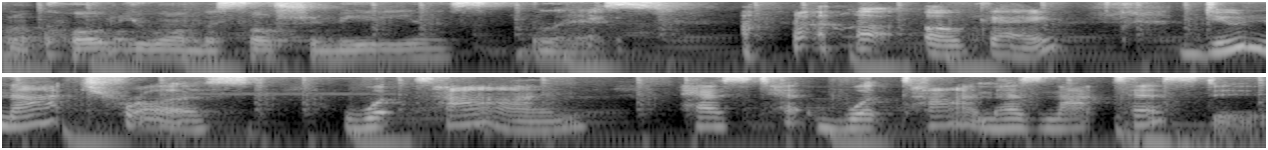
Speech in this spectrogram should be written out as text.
I'm gonna quote you on the social medias. Bless. okay. Do not trust what time has te- what time has not tested.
